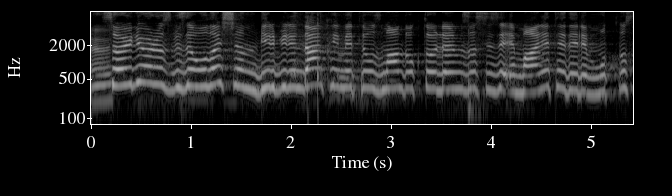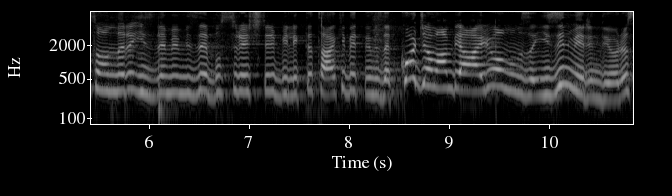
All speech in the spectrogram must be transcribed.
Evet. söylüyoruz bize ulaşın. Birbirinden kıymetli uzman doktorlarımıza sizi emanet edelim. Mutlu sonları izlememize, bu süreçleri birlikte takip etmemize, kocaman bir aile olmamıza izin verin diyoruz.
